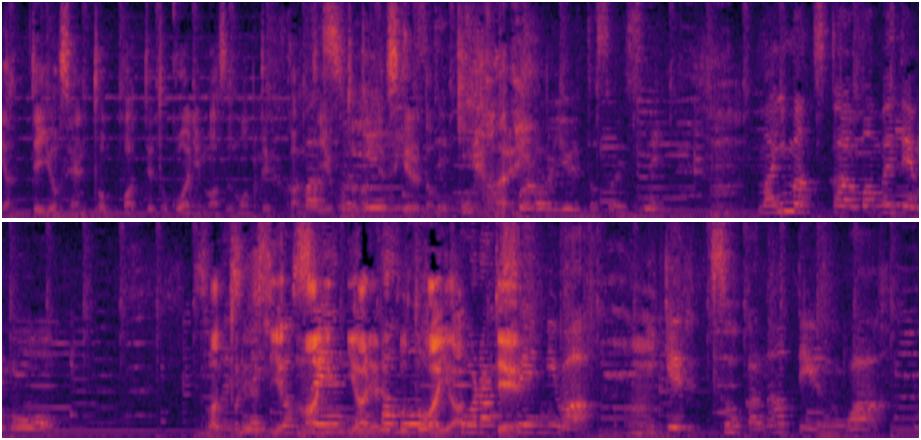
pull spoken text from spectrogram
やって予選突破ってところにまず持っていくかっていうことなんですけれども、まあ、現実はい。的なところを言うとそうですね、うまあ今使う豆でもまあとりあえずまあやれることはやって。戦にはいける、そうかなっていうのは。うんう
